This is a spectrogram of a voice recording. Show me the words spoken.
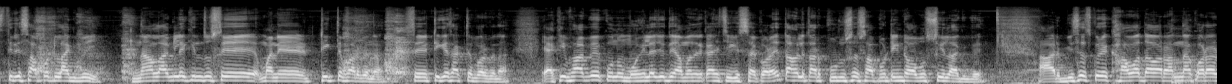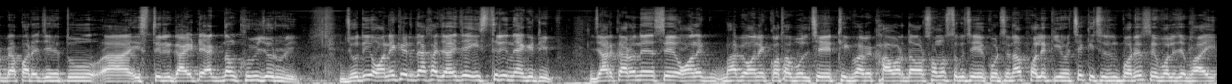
স্ত্রীর সাপোর্ট লাগবেই। না লাগলে কিন্তু সে মানে টিকতে পারবে না, সে টিকে থাকতে পারবে না। একইভাবে কোনো মহিলা যদি আমাদের কাছে চিকিৎসা করায়, তাহলে তার পুরুষের সাপোর্টিংটা অবশ্যই লাগবে। আর বিশেষ করে খাওয়া দাওয়া রান্না করার ব্যাপারে যেহেতু স্ত্রীর গাইডটা একদম খুবই জরুরি। যদি অনেকের দেখা যায় যে স্ত্রী নেগেটিভ যার কারণে সে অনেকভাবে অনেক কথা বলছে, ঠিকভাবে খাবার দাওয়ার সমস্ত কিছু এ করছে না, ফলে কি হচ্ছে, কিছুদিন পরে সে বলে যে, ভাই,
